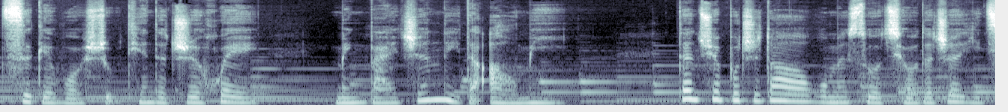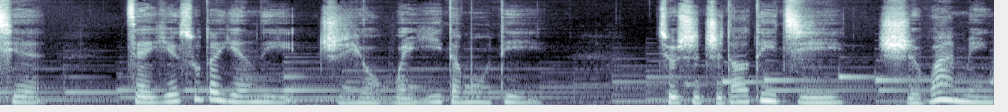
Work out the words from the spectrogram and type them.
赐给我属天的智慧，明白真理的奥秘。但却不知道我们所求的这一切，在耶稣的眼里只有唯一的目的，就是直到地极，使万民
